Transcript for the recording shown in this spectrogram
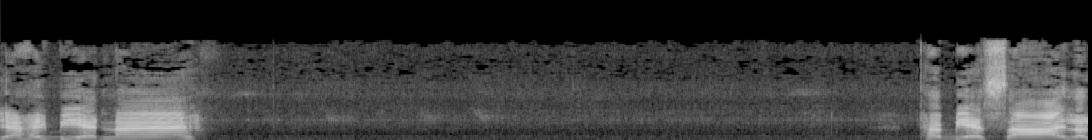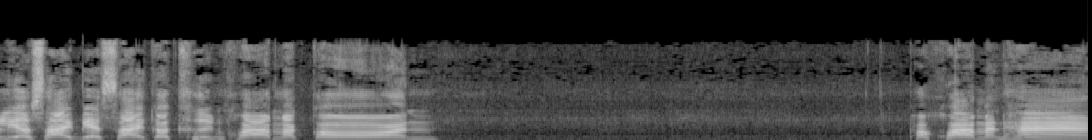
อย่าให้เบียดนะ ถ้าเบียดซ้ายเราเลี้ยวซ้ายเบียดซ้ายก็คืนขวามาก่อน เพราะขวามันห่าง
